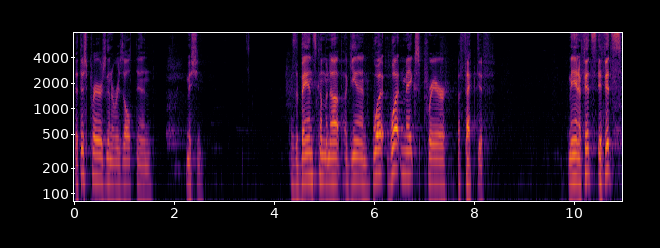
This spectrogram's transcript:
that this prayer is going to result in mission as the band's coming up again, what, what makes prayer effective? Man, if it's, if it's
